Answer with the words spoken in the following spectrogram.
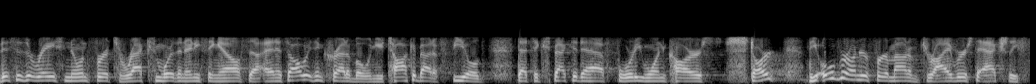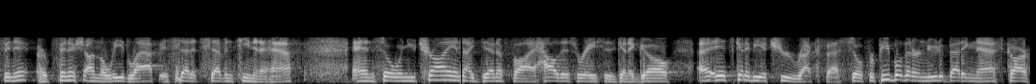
this is a race known for its wrecks more than anything else. Uh, and it's always incredible when you talk about a field that's expected to have 41 cars start. The over under for amount of drivers to actually finish or finish on the lead lap is set at 17 and a half. And so when you try and identify how this race is going to go, uh, it's going to be a true wreck fest. So for people that are new to betting NASCAR,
